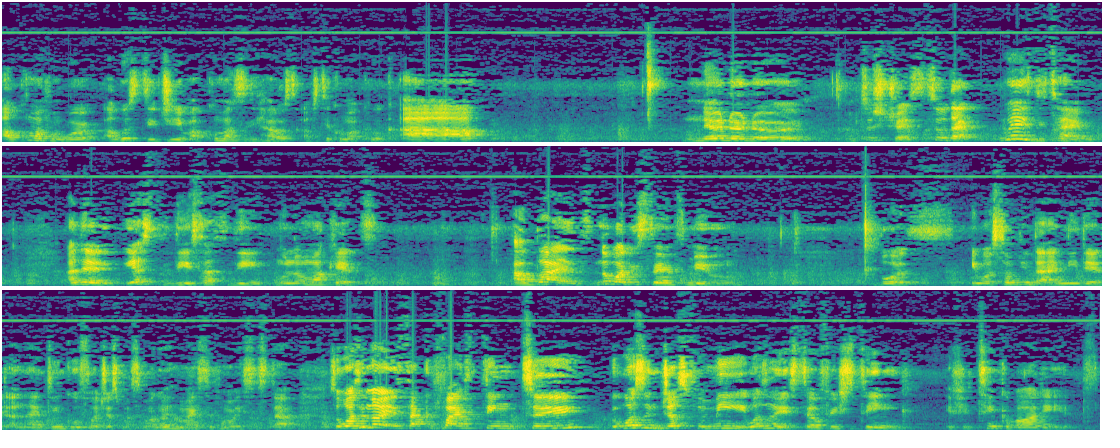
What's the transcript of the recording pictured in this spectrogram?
I'll come out from work, I'll go to the gym, I'll come back to the house, I'll still come and cook. Ah, no, no, no. I'm too stressed. So that where is the time? And then yesterday, Saturday, Molo Market. I buy. Nobody sent me, oh. but it was something that I needed, and I didn't go for just myself. I went for myself and my sister. So was it not a sacrifice thing too? It wasn't just for me. It wasn't a selfish thing if you think about it.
